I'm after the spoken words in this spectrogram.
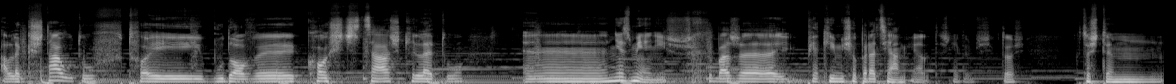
ale kształtów twojej budowy, kośćca, szkieletu e, nie zmienisz. Chyba, że jakimiś operacjami, ale też nie wiem, czy się ktoś, ktoś tym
